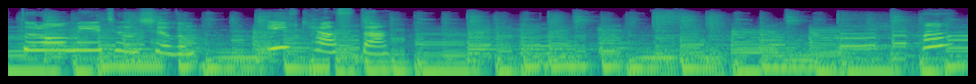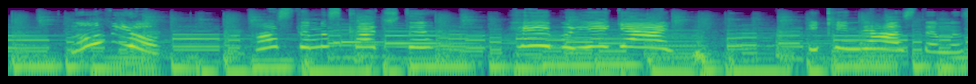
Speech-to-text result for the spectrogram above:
Doktoru olmaya çalışalım. İlk hasta. Ha? Ne oluyor? Hastamız kaçtı. Hey buraya gel. İkinci hastamız.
